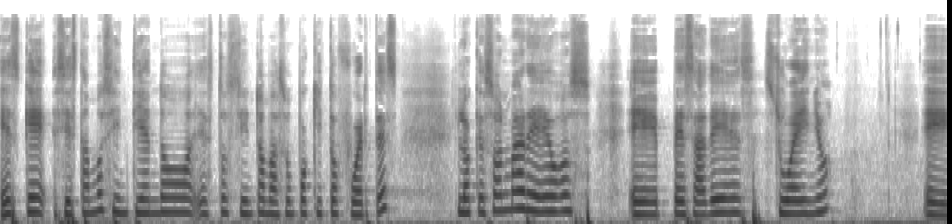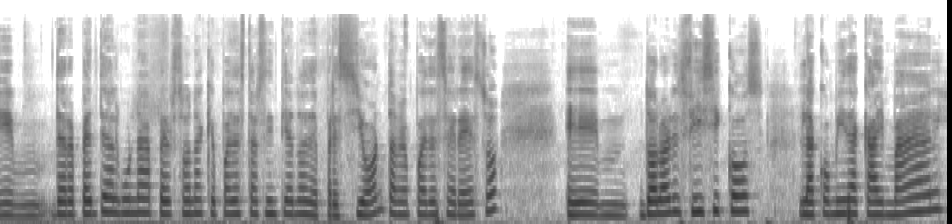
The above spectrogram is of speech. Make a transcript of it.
es que si estamos sintiendo estos síntomas un poquito fuertes, lo que son mareos, eh, pesadez, sueño, eh, de repente alguna persona que puede estar sintiendo depresión, también puede ser eso, eh, dolores físicos, la comida cae mal,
